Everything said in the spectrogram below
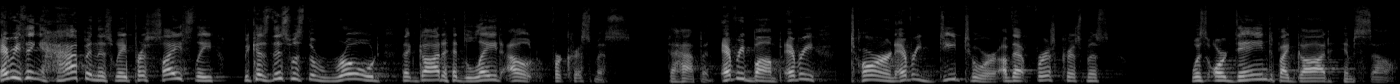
Everything happened this way precisely because this was the road that God had laid out for Christmas to happen. Every bump, every turn, every detour of that first Christmas was ordained by God Himself.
